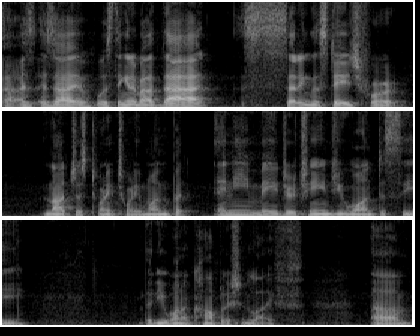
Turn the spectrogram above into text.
uh, as, as I was thinking about that, setting the stage for not just 2021, but any major change you want to see that you want to accomplish in life. Um,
